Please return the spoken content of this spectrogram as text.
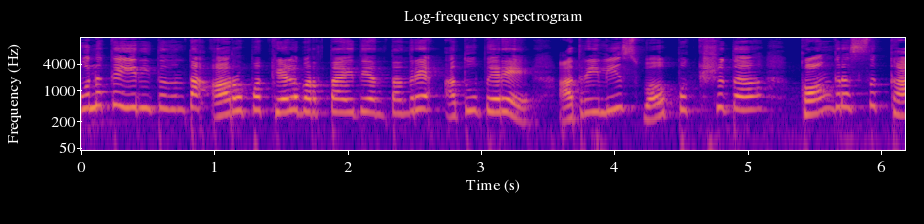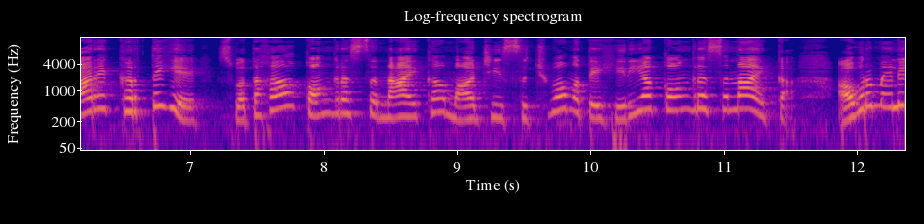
ಮೂಲಕ ಈ ರೀತಿಯಾದಂತಹ ಆರೋಪ ಕೇಳಿ ಬರ್ತಾ ಇದೆ ಅಂತಂದ್ರೆ ಅದು ಬೇರೆ. ಆದ್ರೆ ಇಲ್ಲಿ ಸ್ವಪಕ್ಷದ ಕಾಂಗ್ರೆಸ್ ಕಾರ್ಯಕರ್ತೆಯೇ ಸ್ವತಃ ಕಾಂಗ್ರೆಸ್ ನಾಯಕ, ಮಾಜಿ ಸಚಿವ ಮತ್ತೆ ಹಿರಿಯ ಕಾಂಗ್ರೆಸ್ ನಾಯಕ. ಅವರ ಮೇಲೆ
